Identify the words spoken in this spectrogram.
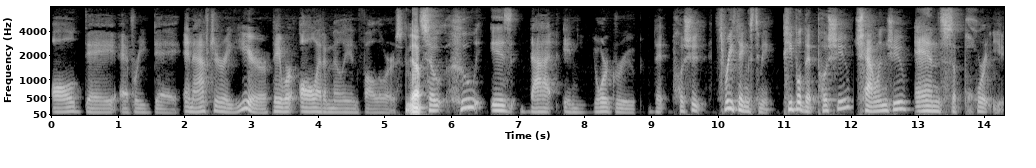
all day, every day. And after a year, they were all at a million followers. Yep. So who is that in your group that pushes three things to me people that push you, challenge you, and support you.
